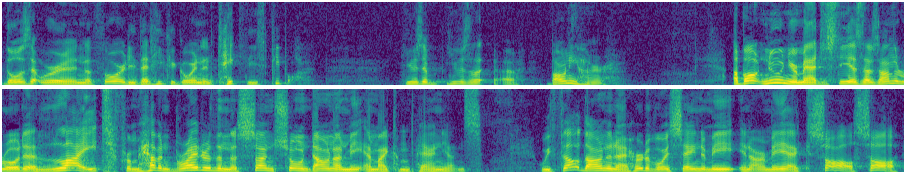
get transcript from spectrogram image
those that were in authority that he could go in and take these people. He was a, he was a, a bounty hunter. About noon, Your Majesty, as I was on the road, a light from heaven brighter than the sun shone down on me and my companions. We fell down, and I heard a voice saying to me in Aramaic, Saul, Saul,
